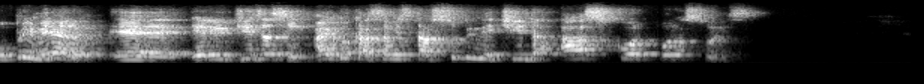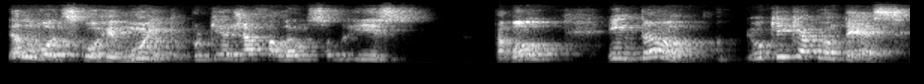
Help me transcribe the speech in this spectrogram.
O primeiro, é, ele diz assim: a educação está submetida às corporações. Eu não vou discorrer muito, porque já falamos sobre isso, tá bom? Então, o que, que acontece?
